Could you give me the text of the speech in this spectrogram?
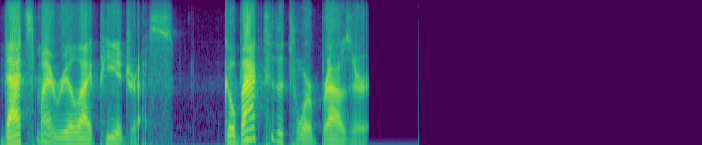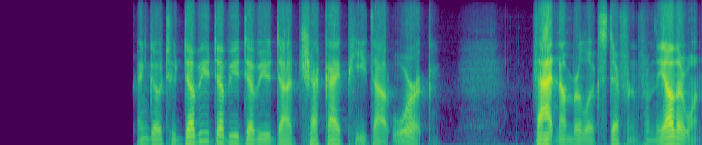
That's my real IP address. Go back to the Tor browser and go to www.checkip.org. That number looks different from the other one,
